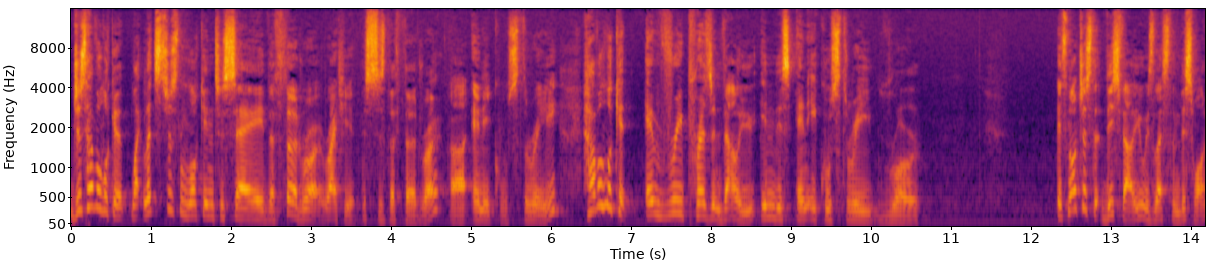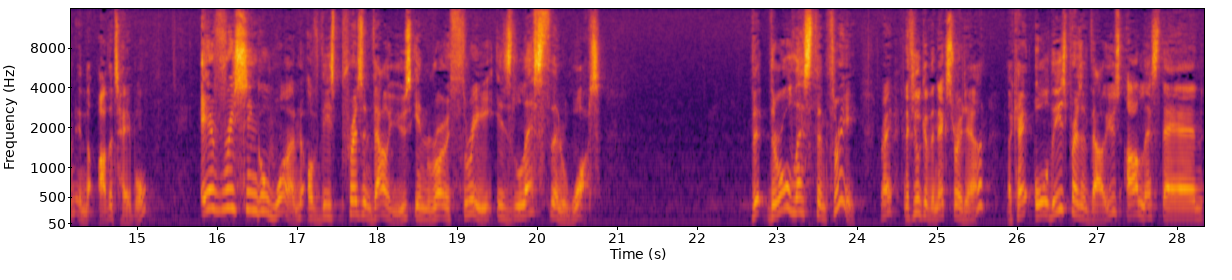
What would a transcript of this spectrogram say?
just have a look at, like, let's just look into, say, the third row right here. This is the third row, uh, n equals 3. Have a look at every present value in this n equals 3 row. It's not just that this value is less than this one in the other table, every single one of these present values in row 3 is less than what? They're all less than 3, right? And if you look at the next row down, okay, all these present values are less than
